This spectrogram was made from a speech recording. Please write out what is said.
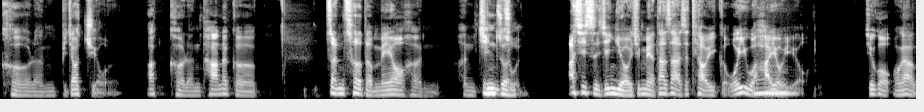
可能比较久了啊，可能它那个侦测的没有很很精准精准啊，其实已经有已经没有，但是还是跳一个，我以为还有油，结果我看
